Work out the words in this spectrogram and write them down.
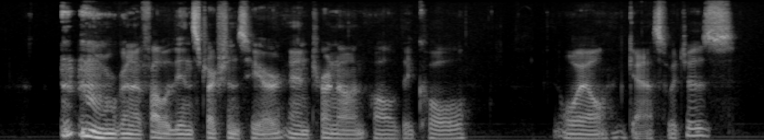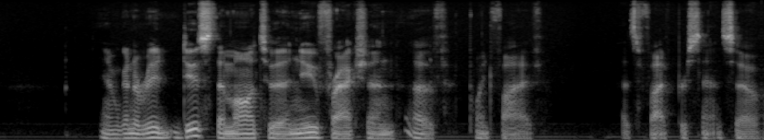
we're going to follow the instructions here and turn on all the coal, oil, and gas switches. And we're going to reduce them all to a new fraction of 0.5. That's 5%. So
